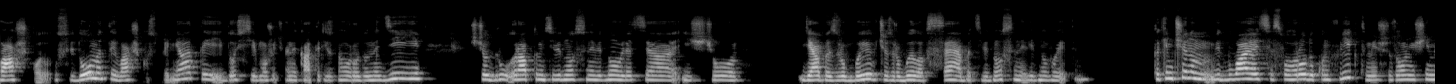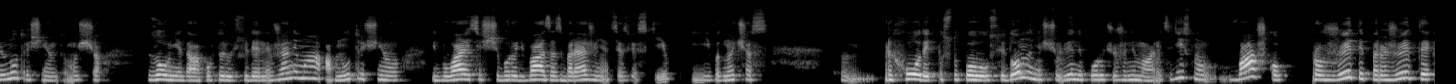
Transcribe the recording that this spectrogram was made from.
важко усвідомити, важко сприйняти, і досі можуть виникати різного роду надії, що раптом ці відносини відновляться, і що я би зробив чи зробила все, аби ці відносини відновити. Таким чином відбувається свого роду конфлікт між зовнішнім і внутрішнім, тому що зовні, да, повторюсь, людини вже нема, а внутрішньо відбувається ще боротьба за збереження цих зв'язків, і водночас ем, приходить поступове усвідомлення, що людини поруч уже немає. Це дійсно важко прожити, пережити,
